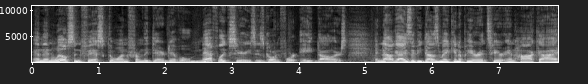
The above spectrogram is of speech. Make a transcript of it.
And then Wilson Fisk, the one from the Daredevil Netflix series, is going for $8. And now guys, if he does make an appearance here in Hawkeye,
